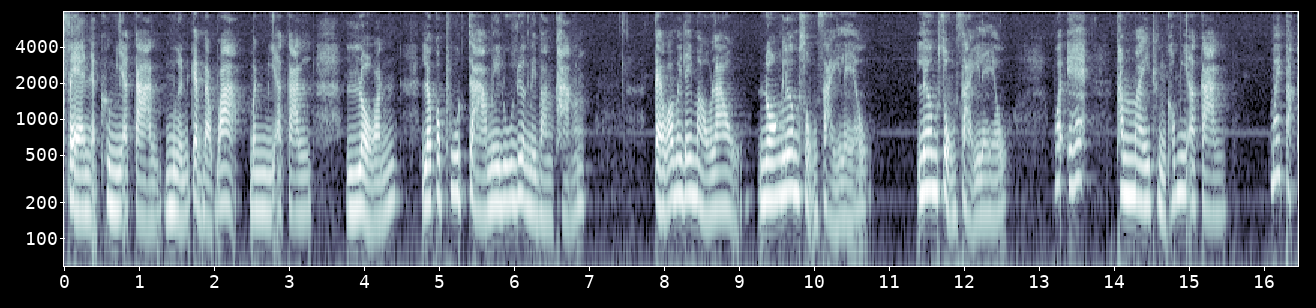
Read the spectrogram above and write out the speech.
แฟนเนี่ยคือมีอาการเหมือนกับแบบว่ามันมีอาการหลอน แล้วก็พูดจาไม่รู้เรื่องในบางครั้ง แต่ว่าไม่ได้เมาเหล้าน้องเริ่มสงสัยแล้ว เริ่มสงสัยแล้ว ว่าเอ๊ะทำไมถึงเขามีอาการไม่ปก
